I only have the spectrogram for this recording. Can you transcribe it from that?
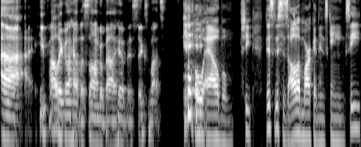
uh, he probably gonna have a song about him in six months. whole album. She this this is all a marketing scheme. See,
